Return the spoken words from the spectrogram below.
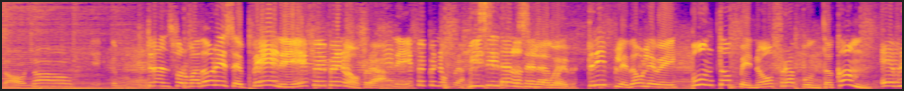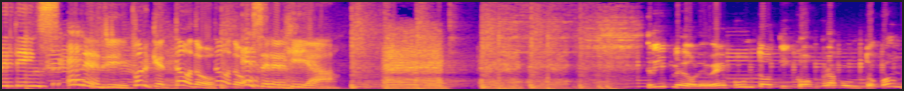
Chao, chao. Transformadores PNF Penofra. PNF Penofra. Visítanos en la web www.penofra.com. Everything's Energy, porque todo, todo es energía www.ticompra.com,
